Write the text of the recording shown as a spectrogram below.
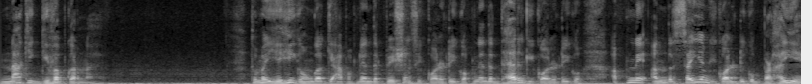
ना कि गिव अप करना है। तो मैं यही कहूँगा कि आप अपने अंदर पेशेंस की क्वालिटी को, अपने अंदर धैर्य की क्वालिटी को, अपने अंदर संयम की क्वालिटी को बढ़ाइए।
